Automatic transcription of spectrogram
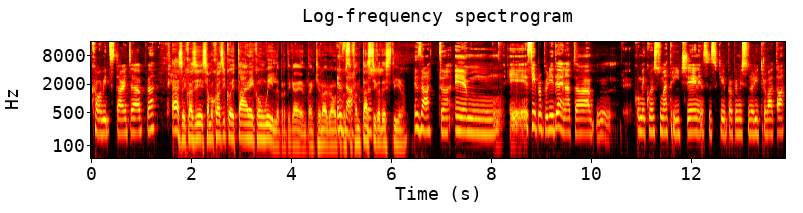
Covid startup. Ah, quasi, siamo quasi coetanei con Will praticamente, anche noi abbiamo avuto esatto. questo fantastico destino. Esatto, e, ehm, e sì, proprio l'idea è nata come consumatrice, nel senso che proprio mi sono ritrovata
